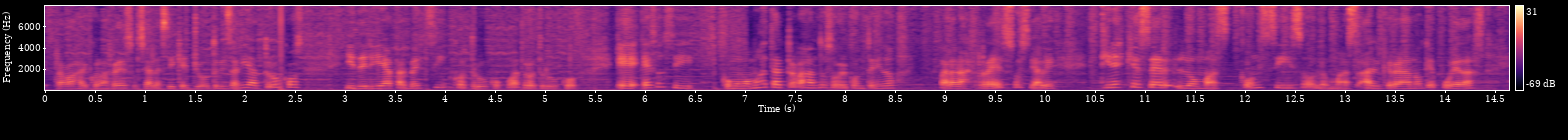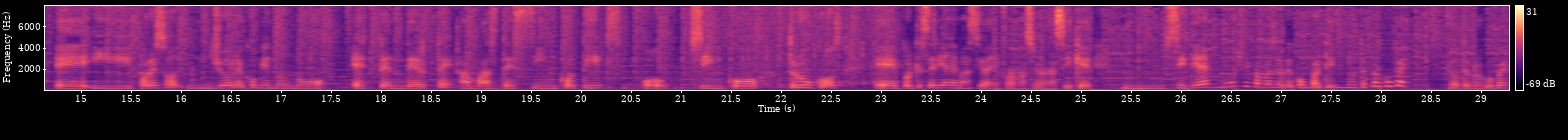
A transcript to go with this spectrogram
trabajar con las redes sociales, así que yo utilizaría trucos y diría tal vez cinco trucos, cuatro trucos. Eh, eso sí, como vamos a estar trabajando sobre contenido para las redes sociales, tienes que ser lo más conciso, lo más al grano que puedas. Eh, y por eso yo recomiendo no extenderte a más de 5 tips o 5 trucos eh, porque sería demasiada información. Así que mm, si tienes mucha información que compartir, no te preocupes, no te preocupes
